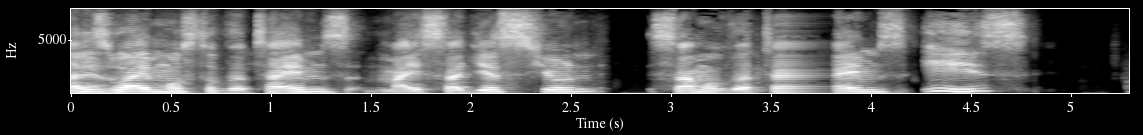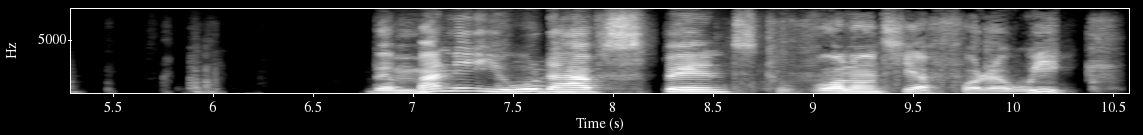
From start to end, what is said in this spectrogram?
That yeah. is why most of the times my suggestion, some of the times, is the money you would have spent to volunteer for a week,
